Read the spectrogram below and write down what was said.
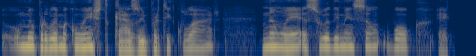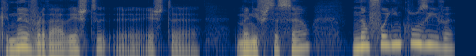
o meu problema com este caso em particular não é a sua dimensão woke. É que, na verdade, este, eh, esta manifestação não foi inclusiva.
